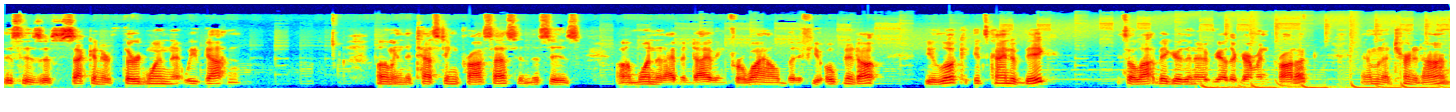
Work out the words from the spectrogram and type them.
This is a second or third one that we've gotten um, in the testing process, and this is um, one that I've been diving for a while. But if you open it up, you look, it's kind of big. It's a lot bigger than every other Garmin product. And I'm going to turn it on.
